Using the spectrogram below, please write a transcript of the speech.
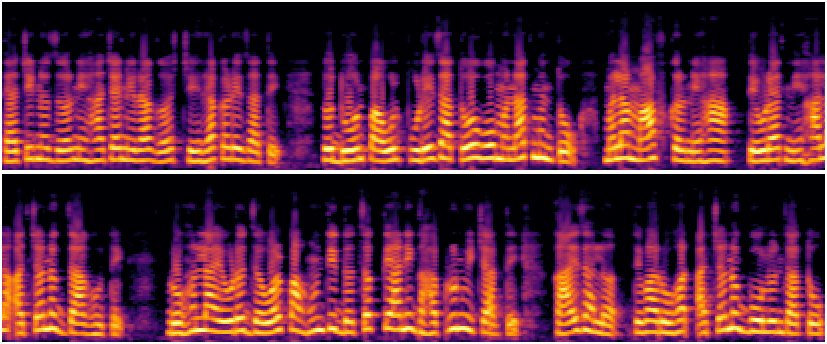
त्याची नजर नेहाच्या निरागस चेहऱ्याकडे जाते. तो दोन पाऊल पुढे जातो व मनात म्हणतो मला माफ कर नेहा. तेवढ्यात नेहाला अचानक जाग होते. रोहनला एवढं जवळ पाहून ती दचकते आणि घाबरून विचारते काय झालं? तेव्हा रोहन अचानक बोलून जातो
